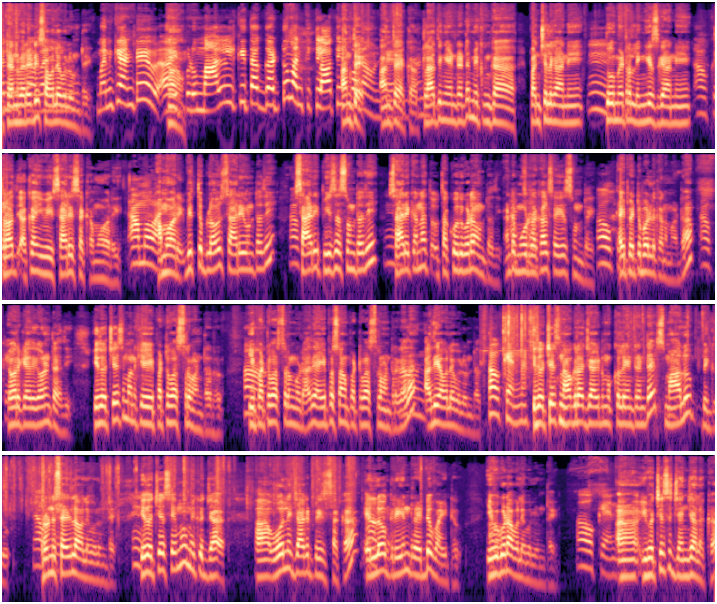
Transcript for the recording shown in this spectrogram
Ten varieties. అవైలబుల్ ఉంటాయి. మనకి అంటే ఇప్పుడు మాలలకి తగ్గట్టు మనకి క్లాతింగ్ అంతే అంతే అక్క. క్లాతింగ్ ఏంటంటే మీకు ఇంకా పంచులు గానీ. టూ మీటర్ లింగీస్ గానీ. తర్వాత అక్క ఇవి శారీస్ అక్క అమ్మవారి. అమ్మవారి. విత్ బ్లౌజ్ శారీ ఉంటది. శారీ పీసెస్ ఉంటది శారీ కన్నా తక్కువ తక్కువది కూడా ఉంటది. అంటే మూడు రకాల సైజెస్ ఉంటాయి. అవి పెట్టుబడులకు అనమాట ఎవరికి ఏది కావాలంటే అది. ఇది వచ్చేసి మనకి పట్టు వస్త్రం అంటారు. ఈ పట్టు వస్త్రం కూడా అది అయ్యప్ప స్వామి పట్టు వస్త్రం అంటారు కదా అది అవైలబుల్ ఉంటుంది. ఇది వచ్చేసి నవగ్రహ జాకెట్ ముక్కలు ఏంటంటే స్మాల్ బిగ్. రెండు సైజులు అవైలబుల్ ఉంటాయి. ఇది వచ్చేసేమో మీకు ఓన్లీ జాకెట్ పీసెస్ అక్క. ఎల్లో గ్రీన్ రెడ్ వైట్ ఇవి కూడా అవైలబుల్ ఉంటాయి. ఇవి వచ్చేసి జంజాలక్క.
